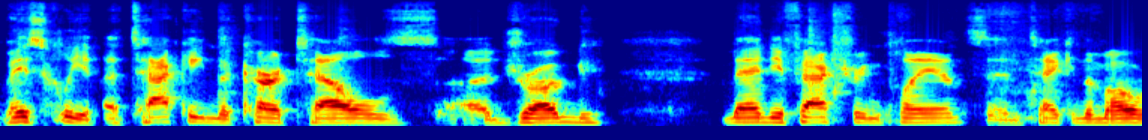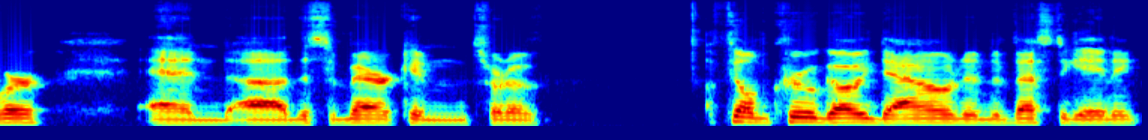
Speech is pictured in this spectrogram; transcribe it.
basically attacking the cartels' uh, drug manufacturing plants and taking them over, and uh, this American sort of film crew going down and investigating.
